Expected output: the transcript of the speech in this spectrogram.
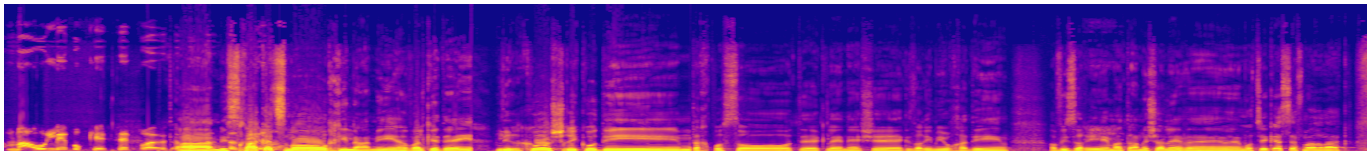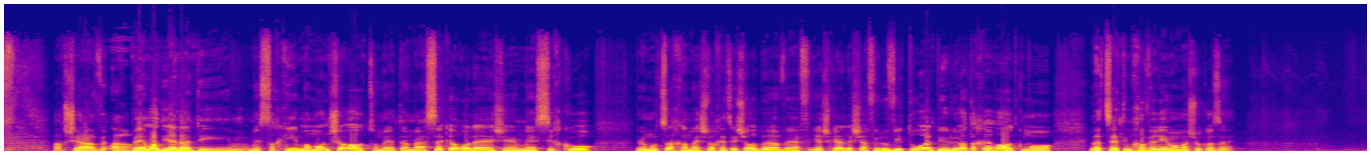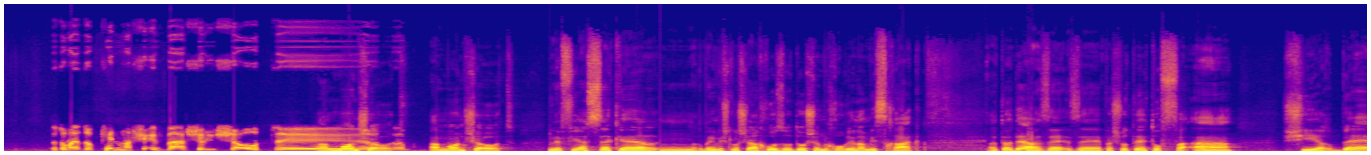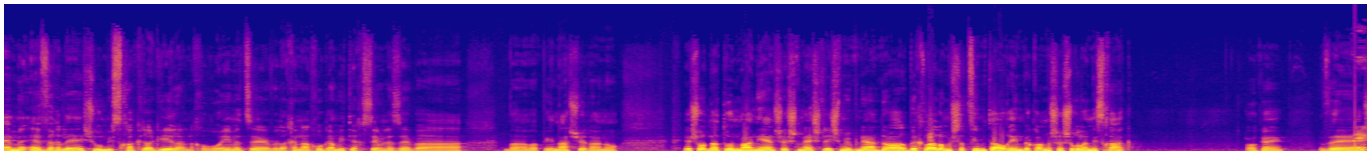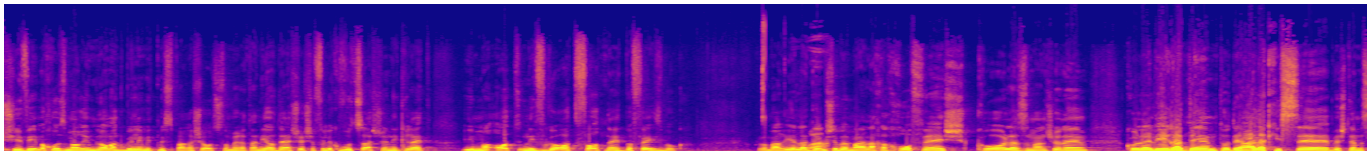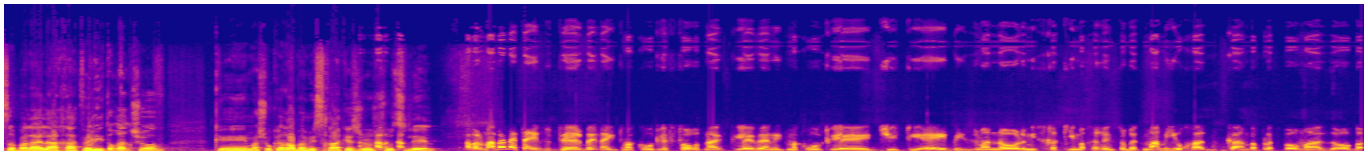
מה, עולה בו כסף? המשחק עצמו חינמי, אבל כדי לרכוש ריקודים, תחפושות, כלי נשק, דברים מיוחדים, אביזרים, אתה משלם ומוציא כסף מארנק. עכשיו, וואו. הרבה מאוד ילדים משחקים המון שעות, זאת אומרת, מהסקר עולה שהם אה, שיחקו בממוצע חמש וחצי שעות ביום, ויש כאלה שאפילו ויתרו על פעילויות אחרות, כמו לצאת עם חברים או משהו כזה. זאת אומרת, זו כן משאבה של שעות... אה, המון שעות, המון שעות. לפי הסקר, 43% הודו שהם מכורים למשחק. אתה יודע, זה, זה פשוט אה, תופעה שהיא הרבה מעבר לאיזשהו משחק רגיל, אנחנו רואים את זה, ולכן אנחנו גם מתייחסים לזה בפינה שלנו. יש עוד נתון מעניין, ששני שליש מבני הנוער בכלל לא משתפים את ההורים בכל מה שקשור למשחק, אוקיי? ו-70% מההורים לא מגבילים את מספר השעות. זאת אומרת, אני יודע שיש אפילו קבוצה שנקראת אמהות נפגעות פורטנייט בפייסבוק. כלומר, ילדים שבמהלך החופש, כל הזמן שלהם, כולל להירדם, אתה יודע, על הכיסא ב-12 בלילה אחת, ולהתעורר שוב, כי משהו קרה במשחק, איזשהו צליל. אבל מה באמת ההבדל בין ההתמכרות לפורטנייט לבין התמכרות ל-GTA בזמנו, למשחקים אחרים? זאת אומרת, מה מיוחד כאן בפלטפורמה הזו,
